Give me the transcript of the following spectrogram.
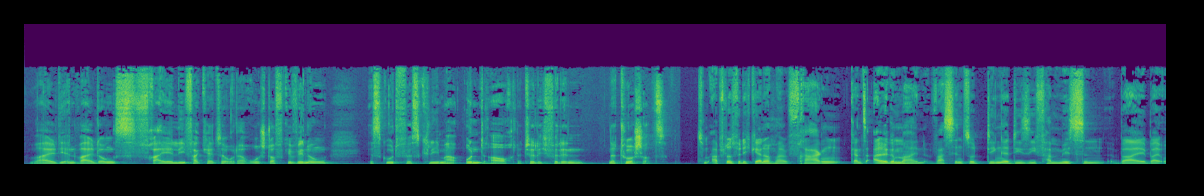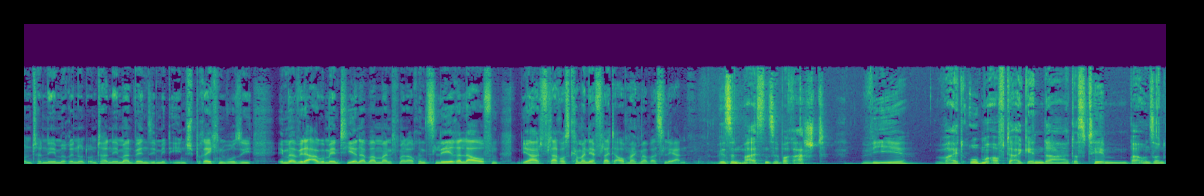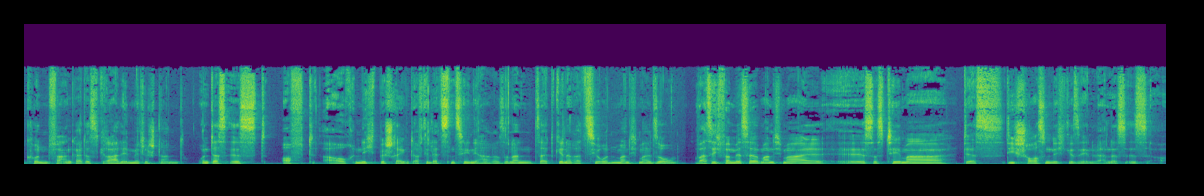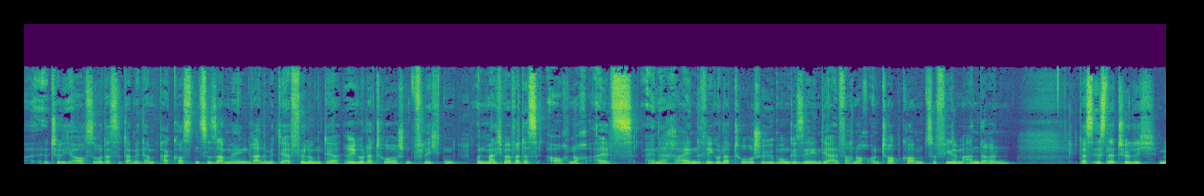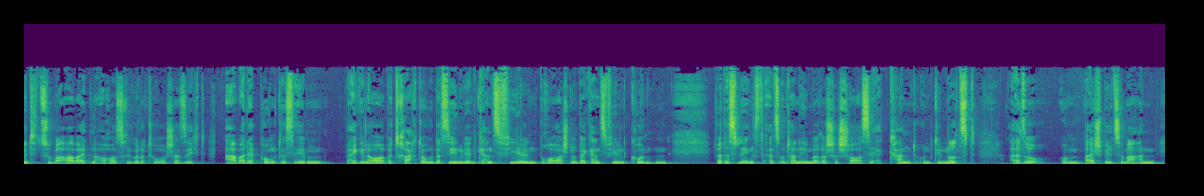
weil die entwaldungsfreie Lieferkette oder Rohstoffgewinnung ist gut fürs Klima und auch natürlich für den Naturschutz. Zum Abschluss würde ich gerne noch mal fragen, ganz allgemein, was sind so Dinge, die Sie vermissen bei, bei Unternehmerinnen und Unternehmern, wenn Sie mit ihnen sprechen, wo Sie immer wieder argumentieren, aber manchmal auch ins Leere laufen? Ja, daraus kann man ja vielleicht auch manchmal was lernen. Wir sind meistens überrascht, wie weit oben auf der Agenda das Thema bei unseren Kunden verankert ist, gerade im Mittelstand. Und das ist oft auch nicht beschränkt auf die letzten zehn Jahre, sondern seit Generationen manchmal so. Was ich vermisse manchmal ist das Thema, dass die Chancen nicht gesehen werden. Es ist natürlich auch so, dass damit ein paar Kosten zusammenhängen, gerade mit der Erfüllung der regulatorischen Pflichten. Und manchmal wird es auch noch als eine rein regulatorische Übung gesehen, die einfach noch on top kommt zu vielem anderen. Das ist natürlich mit zu bearbeiten, auch aus regulatorischer Sicht. Aber der Punkt ist eben, bei genauer Betrachtung, und das sehen wir in ganz vielen Branchen und bei ganz vielen Kunden, wird es längst als unternehmerische Chance erkannt und genutzt. Also, um ein Beispiel zu machen,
